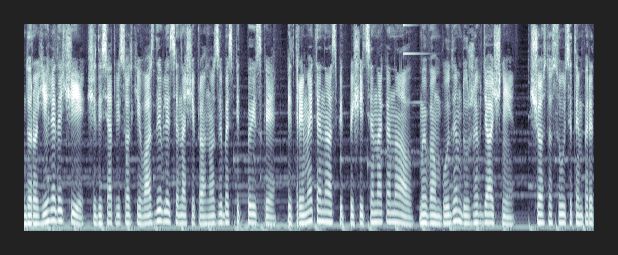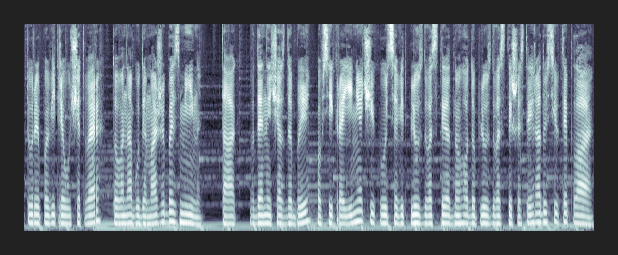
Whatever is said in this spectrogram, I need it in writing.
Дорогі глядачі, 60% вас дивляться наші прогнози без підписки. Підтримайте нас, підпишіться на канал. Ми вам будемо дуже вдячні. Що стосується температури повітря у четвер, то вона буде майже без змін. Так, в денний час доби по всій країні очікується від плюс 21 до плюс 26 градусів тепла.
